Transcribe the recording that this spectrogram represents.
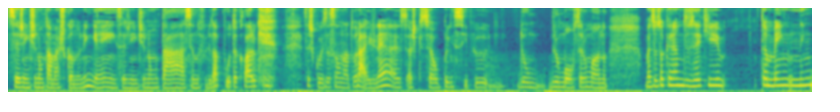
Se a gente não tá machucando ninguém, se a gente não tá sendo filho da puta. Claro que essas coisas são naturais, né? Acho que isso é o princípio do, do bom ser humano. Mas eu tô querendo dizer que também nem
